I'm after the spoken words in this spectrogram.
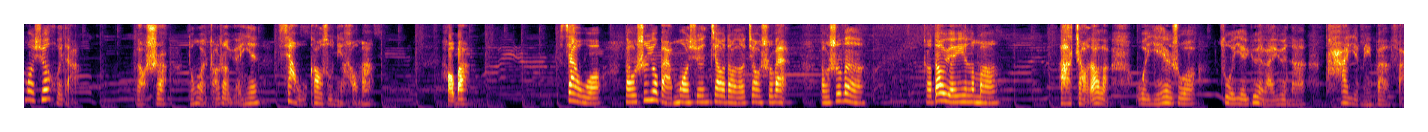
墨轩回答：老师，等我找找原因，下午告诉你好吗？好吧。下午。老师又把墨轩叫到了教室外。老师问：“找到原因了吗？”“啊，找到了。我爷爷说作业越来越难，他也没办法。”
